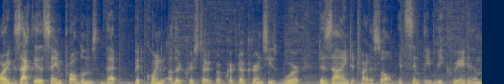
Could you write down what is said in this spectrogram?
are exactly the same problems that Bitcoin and other crypto or cryptocurrencies were designed to try to solve. It's simply recreating them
